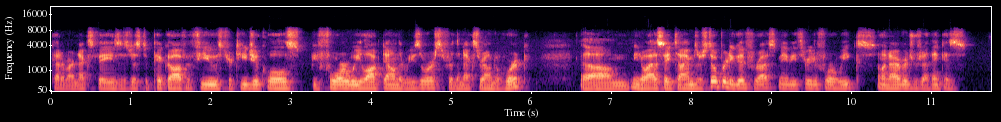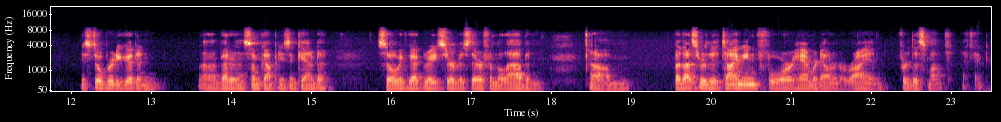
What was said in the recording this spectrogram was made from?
kind of our next phase is just to pick off a few strategic holes before we lock down the resource for the next round of work. Um, you know, assay times are still pretty good for us, maybe three to four weeks on average, which I think is is still pretty good and uh, better than some companies in Canada. So we've got great service there from the lab, and um, but that's really the timing for Hammerdown and Orion for this month, I think.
